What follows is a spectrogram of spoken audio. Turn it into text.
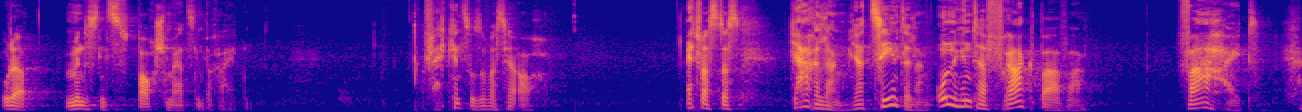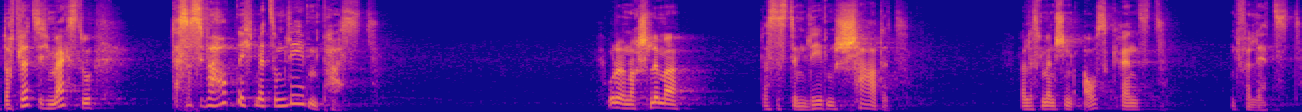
oder mindestens Bauchschmerzen bereiten. Vielleicht kennst du sowas ja auch. Etwas, das jahrelang, jahrzehntelang unhinterfragbar war. Wahrheit. Doch plötzlich merkst du, dass es überhaupt nicht mehr zum Leben passt. Oder noch schlimmer, dass es dem Leben schadet, weil es Menschen ausgrenzt und verletzt.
